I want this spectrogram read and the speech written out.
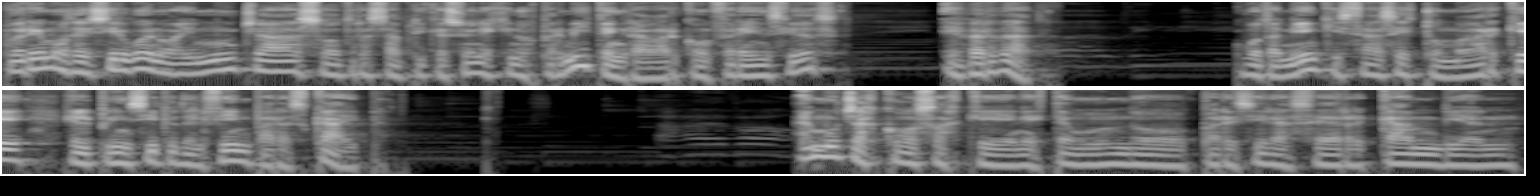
Podríamos decir, bueno, hay muchas otras aplicaciones que nos permiten grabar conferencias. Es verdad. Como también quizás esto marque el principio del fin para Skype. Hay muchas cosas que en este mundo pareciera ser cambian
